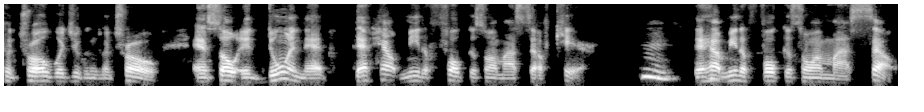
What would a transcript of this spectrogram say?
control what you can control. And so in doing that, that helped me to focus on my self-care. Hmm. It helped me to focus on myself.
